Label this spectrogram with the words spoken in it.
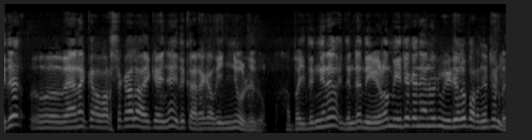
ഇത് വേനൽക്ക വർഷക്കാലം ആയിക്കഴിഞ്ഞാൽ ഇത് കര കവിഞ്ഞൊഴുകും അപ്പോൾ ഇതിങ്ങനെ ഇതിന്റെ നീളം വീതിയൊക്കെ ഞാനൊരു വീഡിയോയിൽ പറഞ്ഞിട്ടുണ്ട്.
